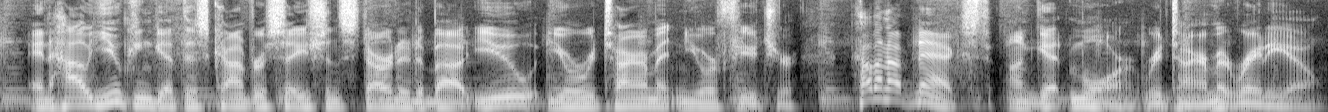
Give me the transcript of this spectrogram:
and how you can get this conversation started about you, your retirement, and your future. Coming up next on Get More Retirement Radio.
